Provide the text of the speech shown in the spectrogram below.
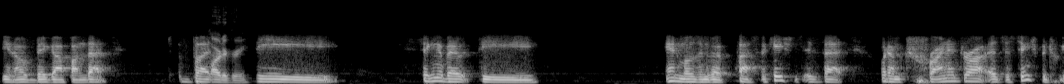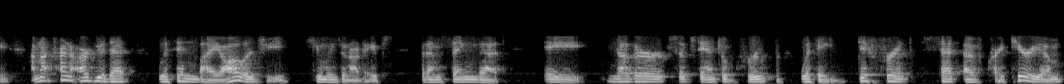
you know, big up on that but Hard agree. the thing about the animals and about classifications is that what I'm trying to draw a distinction between, I'm not trying to argue that within biology, humans are not apes, but I'm saying that a, another substantial group with a different set of criterion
